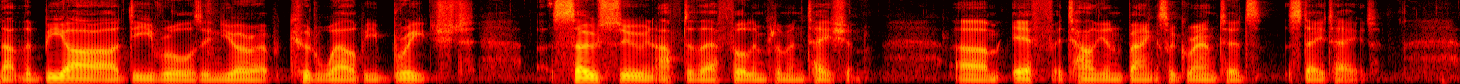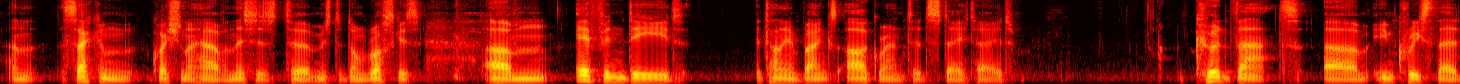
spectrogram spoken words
that the BRRD rules in Europe could well be breached so soon after their full implementation um, if Italian banks are granted state aid? And the second question I have, and this is to Mr. Dombrovskis, um, if indeed Italian banks are granted state aid, could that um, increase their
